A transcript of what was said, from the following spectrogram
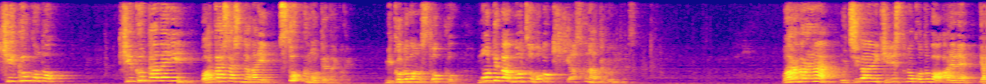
聞くこと。聞くために私たちの中にストック持ってればいいわけ。御言葉のストックを持てば持つほど聞きやすくなってくるんです。我々が内側にキリストの言葉をあれね宿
